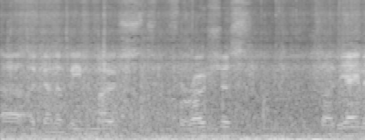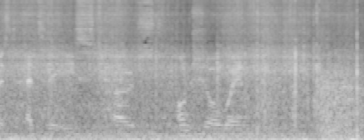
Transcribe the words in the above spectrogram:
uh, are going to be most ferocious. So the aim is to head to the east coast, onshore wind,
